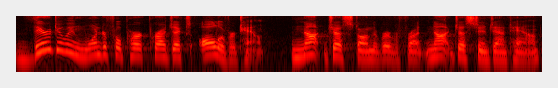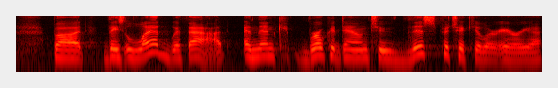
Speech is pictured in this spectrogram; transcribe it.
they're doing wonderful park projects all over town not just on the riverfront, not just in downtown, but they led with that and then broke it down to this particular area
